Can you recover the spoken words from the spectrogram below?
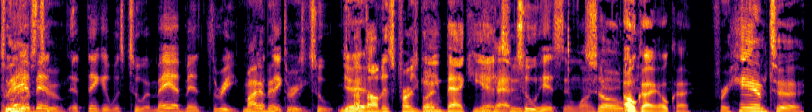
think may it have was been. two. I think it was two. It may have been three. Might have I been think three. It was two. Yeah. I thought his first But game back he He had, had two. two hits in one So- game. Okay. Okay. for him to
